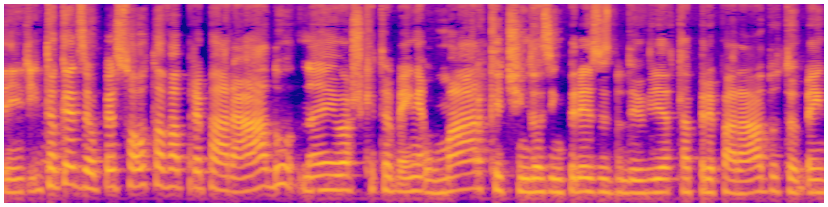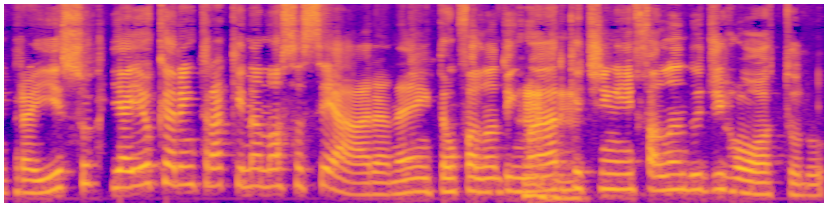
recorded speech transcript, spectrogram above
Entendi. Então, quer dizer, o pessoal estava preparado, né? Eu acho que também o marketing das empresas devia estar preparado também para isso. E aí eu quero entrar aqui na nossa seara, né? Então, falando em uhum. marketing uhum. e falando de rótulo.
